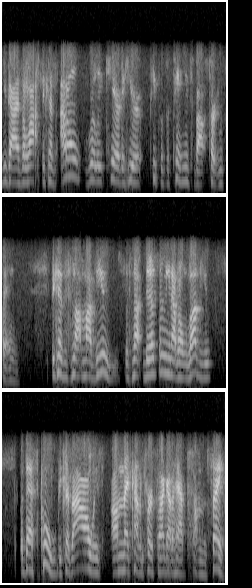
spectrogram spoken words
you guys, a lot because I don't really care to hear people's opinions about certain things because it's not my views. It's not doesn't mean I don't love you, but that's cool because I always I'm that kind of person. I got to have something to say.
